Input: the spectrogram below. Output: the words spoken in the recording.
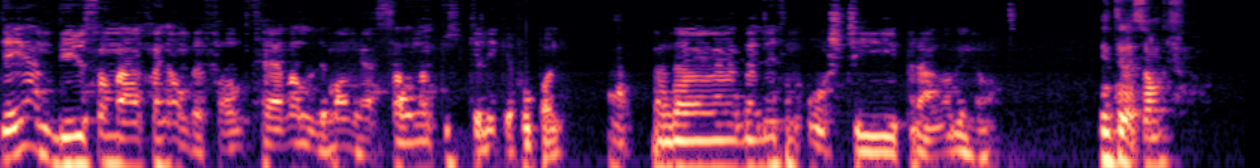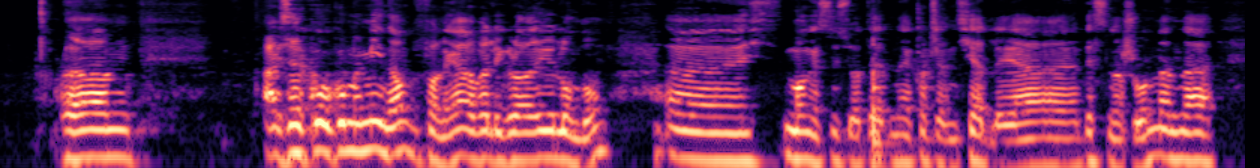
det er en by som jeg kan anbefale til veldig mange, selv om de ikke liker fotball. Ja. Men det, det er litt sånn årstidprega bingo. Interessant. Um, jeg skal komme med mine anbefalinger. Jeg er veldig glad i London. Eh, mange syns jo at det er kanskje en kjedelig eh, destinasjon, men eh,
